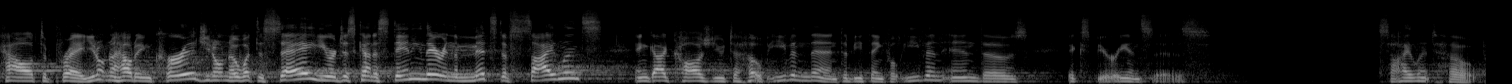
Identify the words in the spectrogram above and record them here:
how to pray. You don't know how to encourage. You don't know what to say. You're just kind of standing there in the midst of silence, and God calls you to hope, even then, to be thankful, even in those experiences. Silent hope.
